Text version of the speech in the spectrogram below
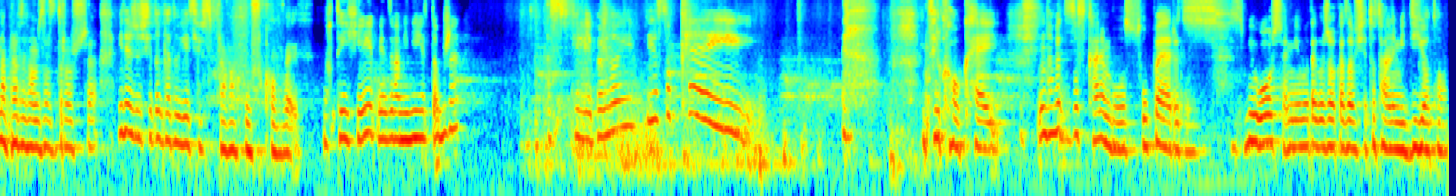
naprawdę wam zazdroszczę. Widać, że się dogadujecie w sprawach łóżkowych. No ty i Filip, między wami nie jest dobrze? A z Filipem, no i jest okej. Tylko okej. Nawet z Oskarem było super, z, z Miłoszem, mimo tego, że okazał się totalnym idiotą.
